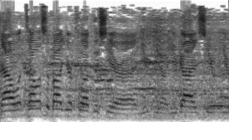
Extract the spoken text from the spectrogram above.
Now, tell us about your club this year. Uh, you, you know, you guys, you, you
